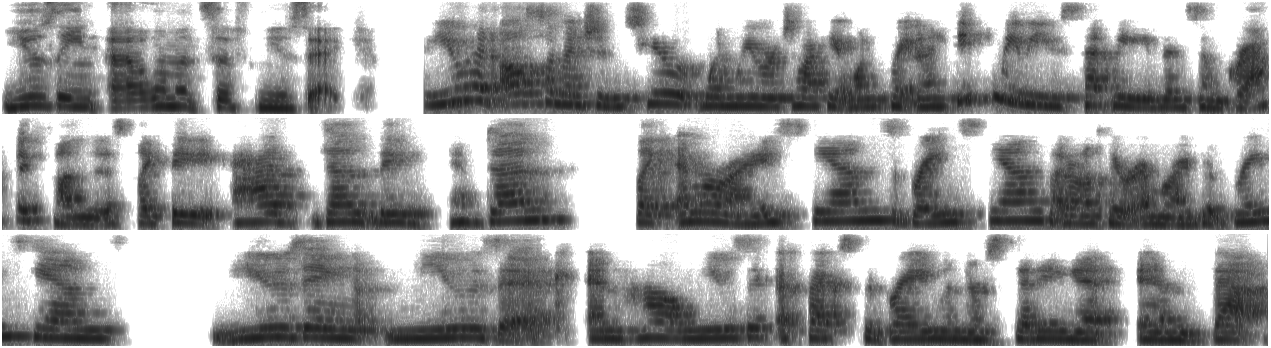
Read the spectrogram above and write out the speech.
using elements of music. You had also mentioned too when we were talking at one point, and I think maybe you sent me even some graphics on this. Like they had done, they have done like MRI scans, brain scans. I don't know if they were MRI, but brain scans using music and how music affects the brain when they're studying it in that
